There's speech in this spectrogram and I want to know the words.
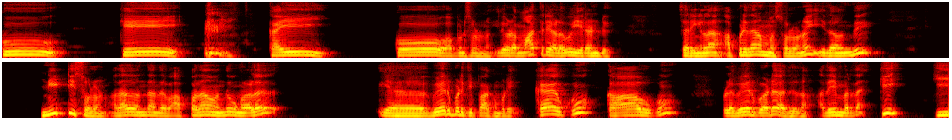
கு கே கை கோ அப்படின்னு சொல்லணும். இதோட மாத்திரை அளவு இரண்டு. சரிங்களா? அப்படிதான் நம்ம சொல்லணும். இதை வந்து நீட்டி சொல்லணும். அதாவது வந்து அந்த அப்போ தான் வந்து உங்களால் வேறுபடுத்தி பார்க்க முடியும். கவுக்கும் காவுக்கும் உள்ள வேறுபாடு அதுதான். அதே மாதிரி தான் கி கி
